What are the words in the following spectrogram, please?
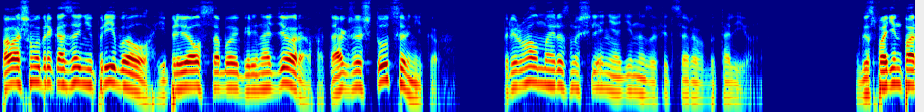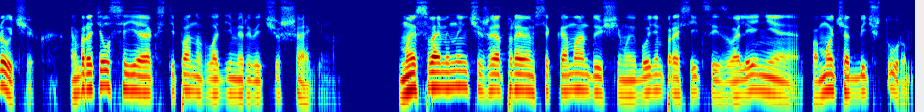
по вашему приказанию прибыл и привел с собой гренадеров, а также штуцерников», прервал мои размышления один из офицеров батальона. «Господин поручик», — обратился я к Степану Владимировичу Шагину, «мы с вами нынче же отправимся к командующему и будем просить соизволения помочь отбить штурм.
